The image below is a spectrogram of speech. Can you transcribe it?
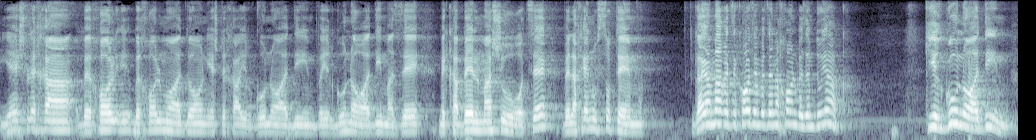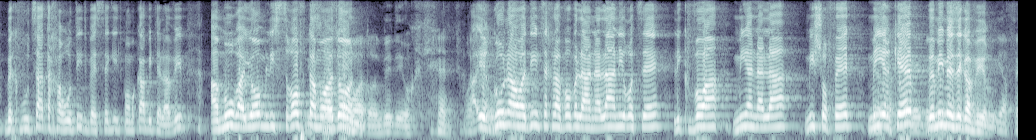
יש לך, בכל, בכל מועדון יש לך ארגון אוהדים, וארגון האוהדים הזה מקבל מה שהוא רוצה, ולכן הוא סותם. גיא אמר את זה קודם, וזה נכון, וזה מדויק. כי ארגון אוהדים בקבוצה תחרותית והישגית כמו מכבי תל אביב, אמור היום לשרוף את המועדון. בדיוק, כן. ארגון האוהדים צריך לבוא ולהנהלה, אני רוצה לקבוע מי הנהלה, מי שופט, מי הרכב ומי. מזג אוויר. יפה,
